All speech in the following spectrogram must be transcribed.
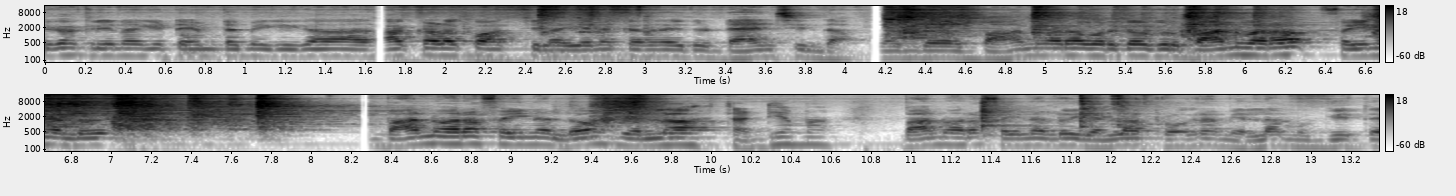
ಈಗ ಕ್ಲೀನಾಗಿ ಟೈಮ್ ಟೈಮಿಗೆ ಈಗ ಹಾಕೊಳಕ್ಕೂ ಆಗ್ತಿಲ್ಲ. ಏನಕ್ಕಂದ್ರೆ ಇದು ಡ್ಯಾನ್ಸಿಂದ ಒಂದು ಭಾನುವಾರ ಗುರು, ಭಾನುವಾರ ಫೈನಲ್ಲು ಭಾನುವಾರ ಫೈನಲ್ಲು ಎಲ್ಲ ತಡ್ಡಿಯಮ್ಮ ಭಾನುವಾರ ಫೈನಲ್ಲು ಎಲ್ಲ ಪ್ರೋಗ್ರಾಮ್ ಎಲ್ಲ ಮುಗಿಯುತ್ತೆ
